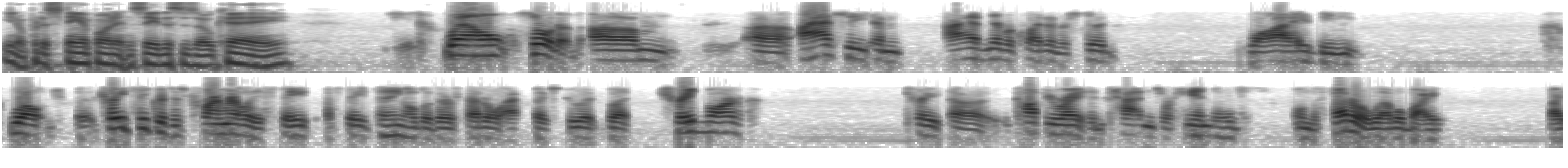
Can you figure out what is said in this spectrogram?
you know put a stamp on it and say this is okay. Well, sort of. Um, uh, I actually am. I have never quite understood why the well, trade secrets is primarily a state a state thing, although there are federal aspects to it. But trademark, trade, uh, copyright, and patents are handled on the federal level by by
